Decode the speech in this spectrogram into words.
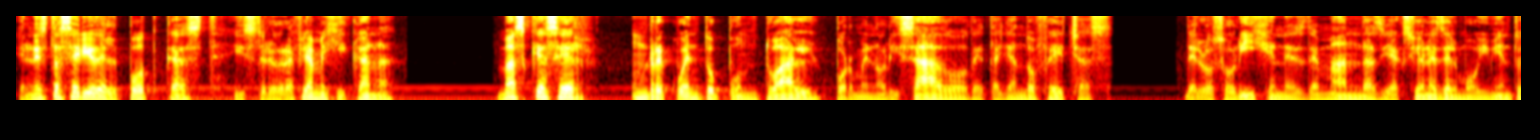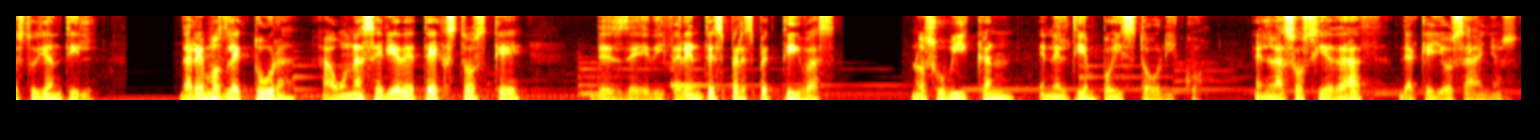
En esta serie del podcast Historiografía Mexicana, más que hacer un recuento puntual, pormenorizado, detallando fechas, de los orígenes, demandas y acciones del movimiento estudiantil, daremos lectura a una serie de textos que, desde diferentes perspectivas, nos ubican en el tiempo histórico, en la sociedad de aquellos años,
